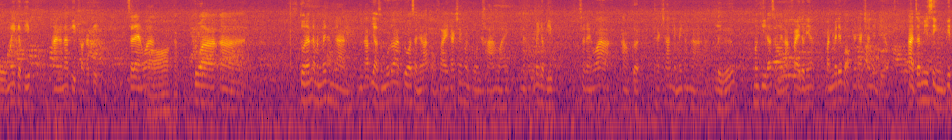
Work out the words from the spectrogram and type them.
ว์ไม่กระพริบอันนั้นน่ะผิดปกติ แสดงว่าอ๋อครับ ตัวอ่าตัวนั้นน่ะมันไม่ทำงานนะครับ อย่างสมมุติว่าตัวสัญลักษณ์ของไฟ traction control ค้างไว้นะครับไม่กระพริบแสดงว่าอ้าวเกิด traction เนี่ยไม่ทำงานแล้วหรือบางทีแล้วสัญลักษณ์ไฟตัวเนี้ยมันไม่ได้บอกแค่ traction อย่างเดียว อาจจะมีสิ่งผิด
